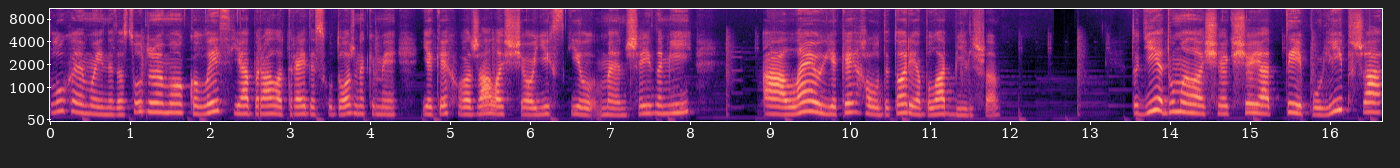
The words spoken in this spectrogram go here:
Слухаємо і не засуджуємо. Колись я брала трейди з художниками, яких вважала, що їх скіл менший за мій, але у яких аудиторія була більша. Тоді я думала, що якщо я типу ліпша,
